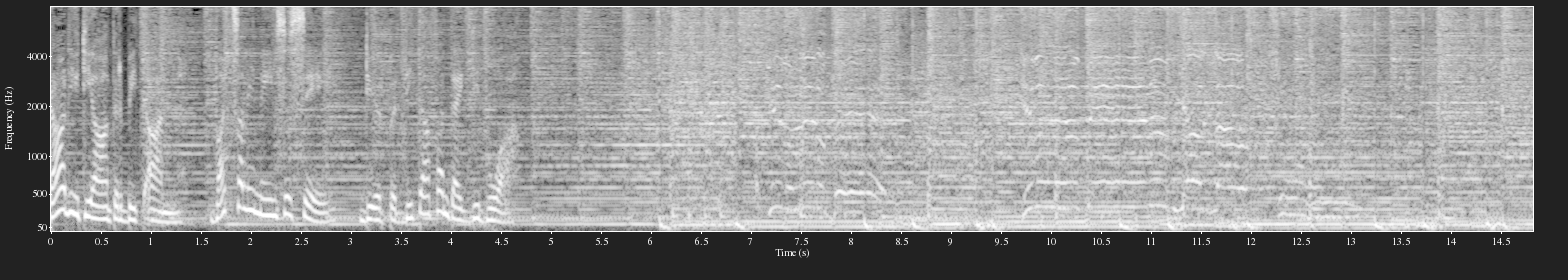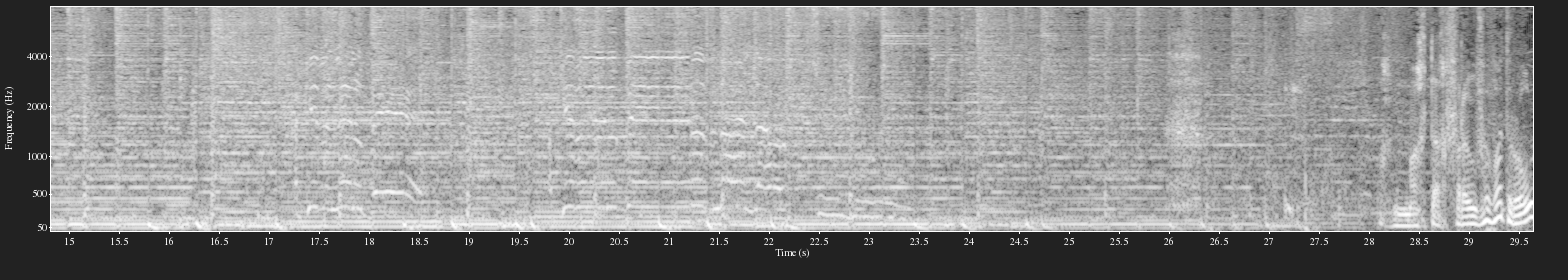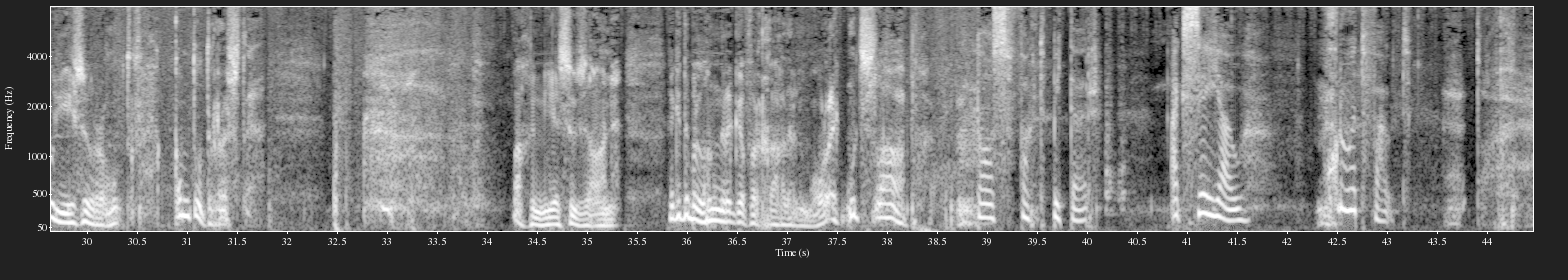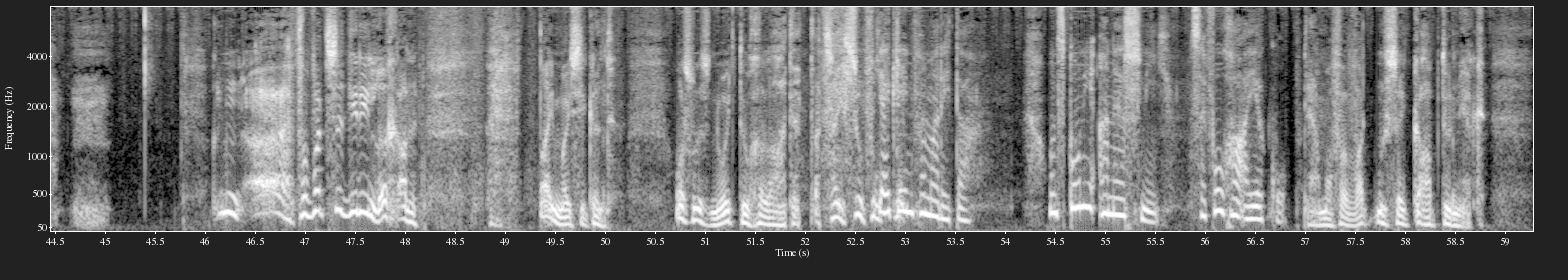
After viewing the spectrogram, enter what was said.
Radioteater bied aan. Wat sal die mense sê? Deur Perdita van Dyk die Ag magtig vrou, vir wat rol jy so rond? Kom tot ruste. Ag nee, Susan. Ek het 'n belangrike vergadering môre. Ek moet slaap. Daar's fout, Pieter. Ek sê jou, groot fout. Ah, vir wat sit hierdie lig aan? Daai meisiekind. Ons moes nooit toegelaat het dat sy soveel Jy ken van Marita. Ons kon nie anders nie. Sy volg haar eie kop. Ja, maar vir wat moes sy Kaap toe nek?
